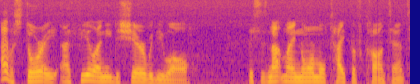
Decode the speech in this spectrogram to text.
I have a story I feel I need to share with you all. This is not my normal type of content,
